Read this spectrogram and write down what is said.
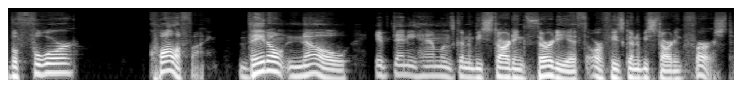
before qualifying. They don't know if Denny Hamlin's going to be starting 30th or if he's going to be starting first.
